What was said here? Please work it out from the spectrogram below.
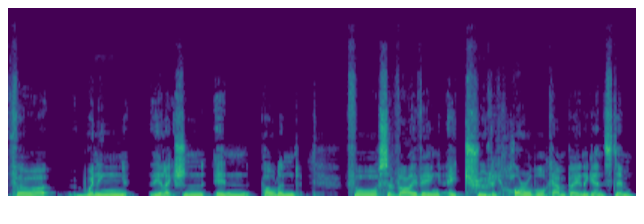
for winning the election in Poland, for surviving a truly horrible campaign against him.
